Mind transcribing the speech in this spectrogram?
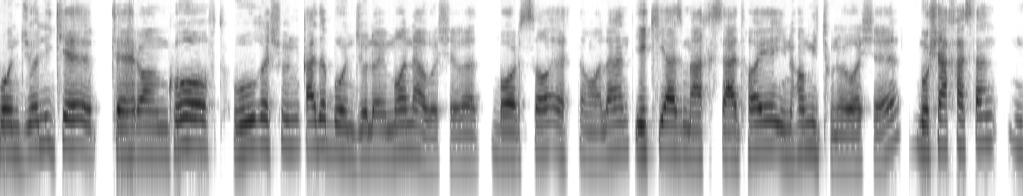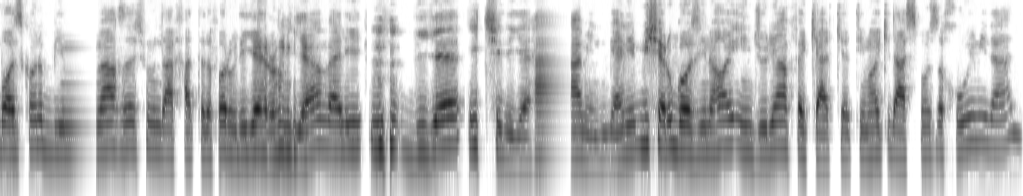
بنجلی که تهران گفت حقوقشون قد بنجلای ما نباشه و بارسا احتمالا یکی از مقصدهای اینها می‌تونه باشه. مشخصا بازیکن بیمغزشون در خط دفاع رو دیگه رو میگم ولی دیگه هیچی دیگه. همین. یعنی میشه رو گزینه های اینجوری هم فکر کرد که تیم که دستمزد خوبی میدن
